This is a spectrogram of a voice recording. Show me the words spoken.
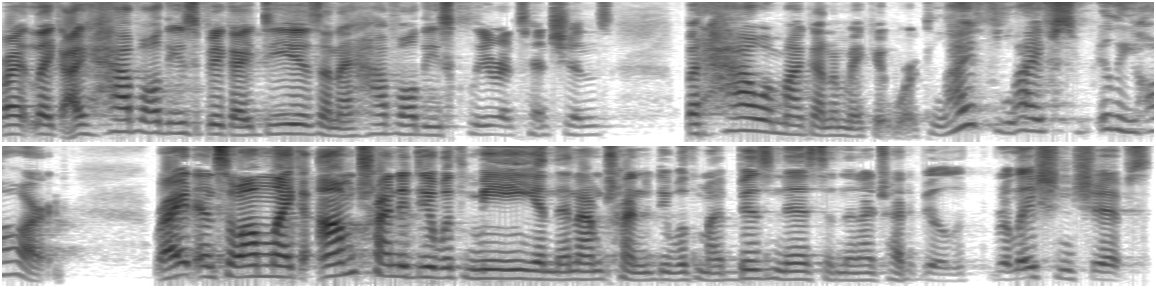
Right? Like I have all these big ideas and I have all these clear intentions, but how am I going to make it work? Life life's really hard. Right? And so I'm like I'm trying to deal with me and then I'm trying to deal with my business and then I try to build relationships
